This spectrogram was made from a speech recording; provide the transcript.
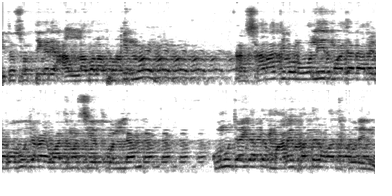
এ তো সত্যিকারী আল্লাহ বলা ফকির নয়। আর সারা জীবন অলির মাজারে আমি বহু জায়গায় ওয়াজ নসিহত করলাম। কোন জায়গাতে মারে ফাতের ওয়াজ করিনি।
